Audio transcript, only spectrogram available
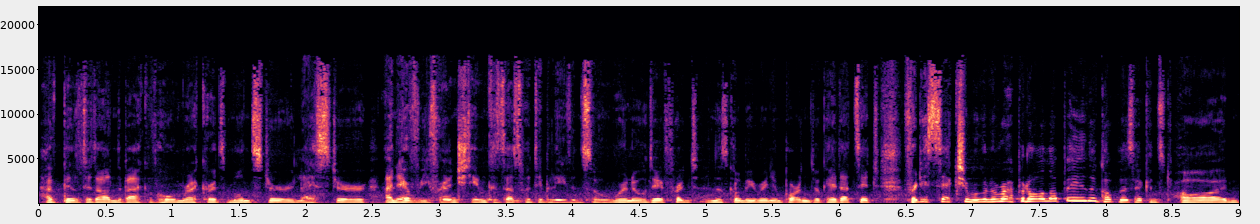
have built it on the back of home records. Munster, Leicester, and every French team because that's what they believe in. So we're no different, and it's going to be really important. Okay, that's it for this section. We're going to wrap it all up in a couple of seconds' time.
